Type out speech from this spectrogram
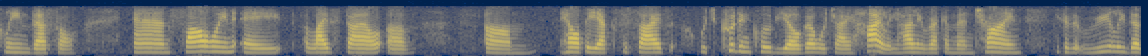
clean vessel and following a a lifestyle of um, healthy exercise, which could include yoga, which I highly, highly recommend trying because it really does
